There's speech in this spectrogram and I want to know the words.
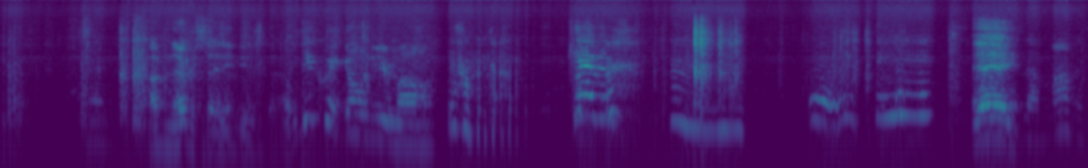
see that. I've never said Indian style. Will you quit going to your mom? Oh Kevin! Hmm. Hey! He's a mama's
